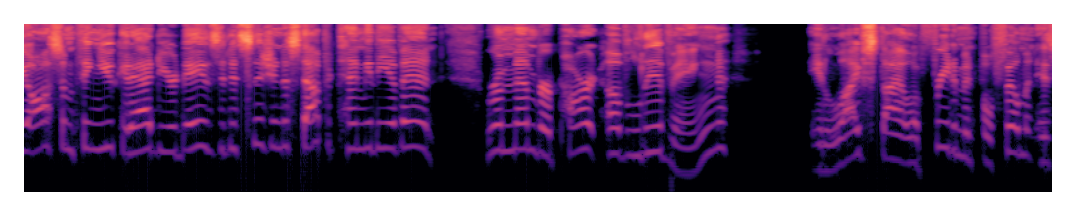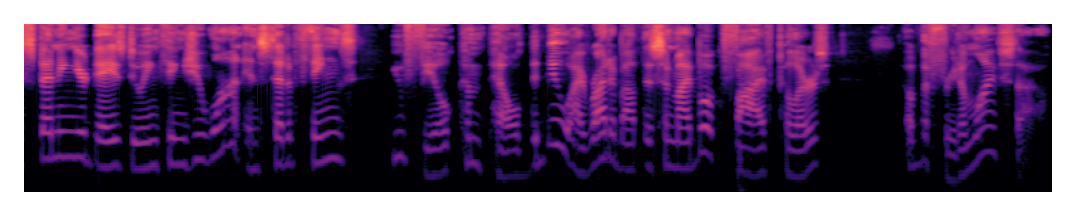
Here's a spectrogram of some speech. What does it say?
The awesome thing you could add to your day is the decision to stop attending the event. Remember, part of living a lifestyle of freedom and fulfillment is spending your days doing things you want instead of things you feel compelled to do. I write about this in my book, Five Pillars of the Freedom Lifestyle.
